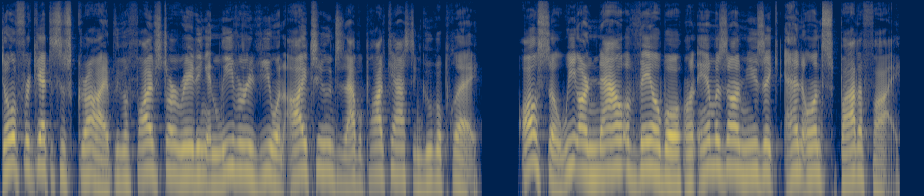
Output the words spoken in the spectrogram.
Don't forget to subscribe, leave a five star rating, and leave a review on iTunes and Apple Podcasts and Google Play. Also, we are now available on Amazon Music and on Spotify.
